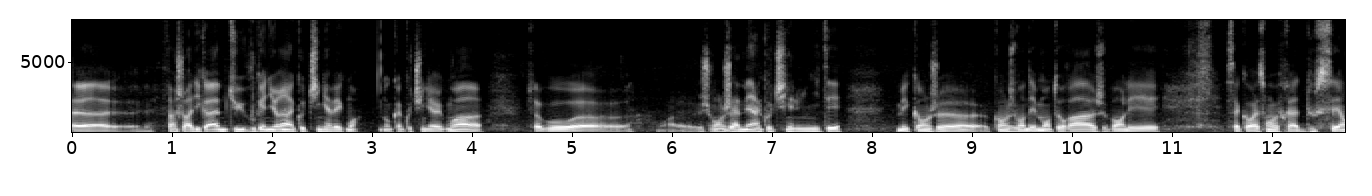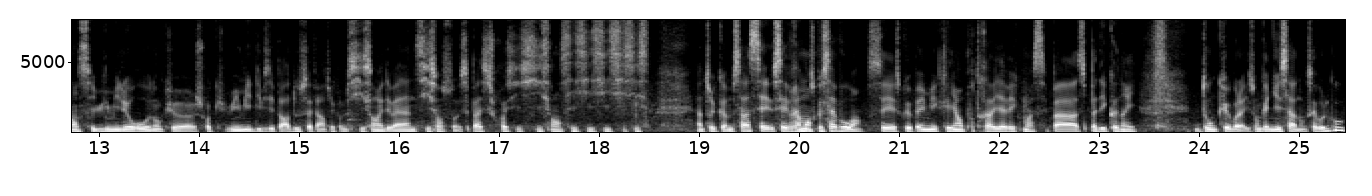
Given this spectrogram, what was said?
Euh, Enfin, je leur ai dit quand même, tu, vous gagnerez un coaching avec moi. Donc, un coaching avec moi, ça vaut. euh, euh, je vends jamais un coaching à l'unité. Mais quand je, quand je vends des mentorats, je vends les. Ça correspond à peu près à 12 séances, c'est 8000 euros. Donc euh, je crois que 8000 divisé par 12, ça fait un truc comme 600 et des bananes. 600, c'est pas, je crois que c'est 600, 6, 6, 6, 6, 6, un truc comme ça. C'est vraiment ce que ça vaut. hein. C'est ce que payent mes clients pour travailler avec moi. C'est pas, pas des conneries. Donc euh, voilà, ils ont gagné ça, donc ça vaut le coup.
